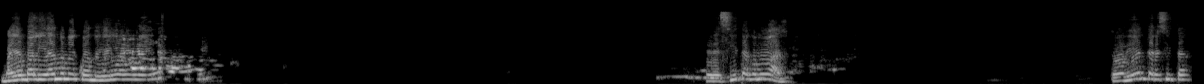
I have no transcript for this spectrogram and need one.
Vayan validándome cuando ya lleguen ahí. Teresita, ¿cómo vas? ¿Todo bien, Teresita?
